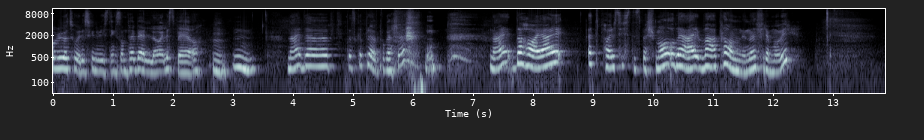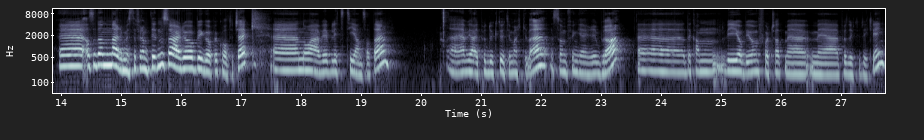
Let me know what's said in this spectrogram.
obligatorisk undervisning som PBL og LSB og Mm. mm. Nei, det, det skal jeg prøve på, kanskje. Nei, da har jeg et par siste spørsmål, og det er hva er planene dine fremover? Eh, altså Den nærmeste fremtiden så er det jo å bygge opp Equality Check. Eh, nå er vi blitt ti ansatte. Eh, vi har et produkt ute i markedet som fungerer bra. Eh, det kan, vi jobber jo fortsatt med, med produktutvikling.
